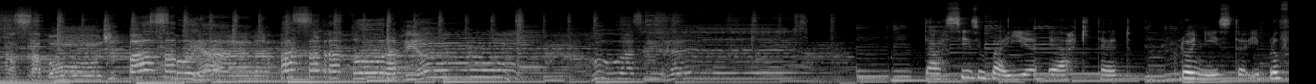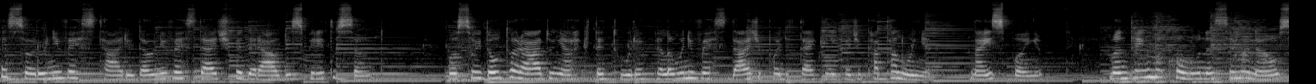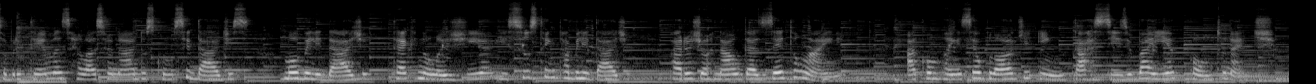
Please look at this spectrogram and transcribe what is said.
Passa bonde, passa boiada, passa trator, avião, ruas e reis. Tarcísio Bahia é arquiteto cronista e professor universitário da Universidade Federal do Espírito Santo. Possui doutorado em arquitetura pela Universidade Politécnica de Catalunha, na Espanha. Mantém uma coluna semanal sobre temas relacionados com cidades, mobilidade, tecnologia e sustentabilidade para o jornal Gazeta Online. Acompanhe seu blog em tarcisiobahia.net.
